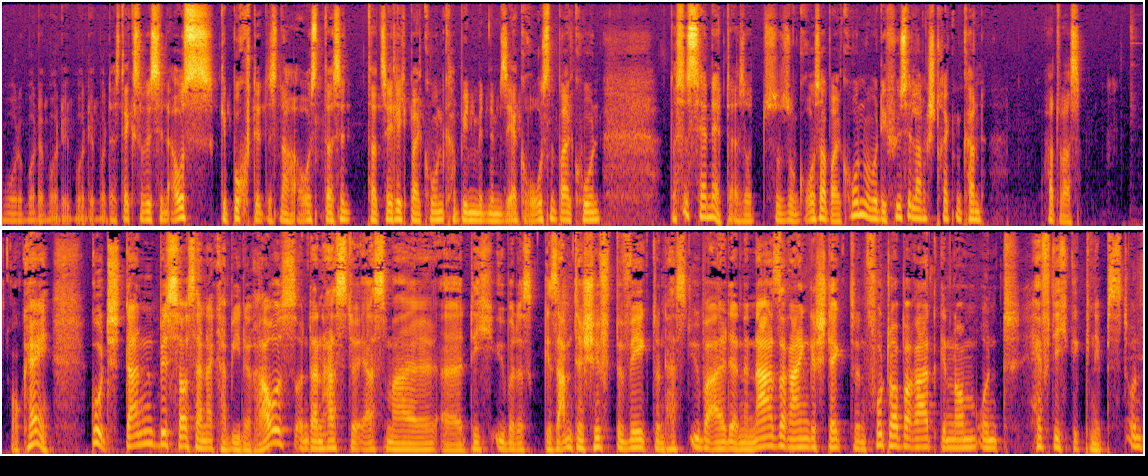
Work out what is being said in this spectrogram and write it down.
wo, wo, wo, wo, wo das Deck so ein bisschen ausgebuchtet ist nach außen. Da sind tatsächlich Balkonkabinen mit einem sehr großen Balkon. Das ist sehr nett. Also so, so ein großer Balkon, wo man die Füße lang strecken kann, hat was. Okay, gut, dann bist du aus deiner Kabine raus und dann hast du erstmal äh, dich über das gesamte Schiff bewegt und hast überall deine Nase reingesteckt, ein Fotoapparat genommen und heftig geknipst. Und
